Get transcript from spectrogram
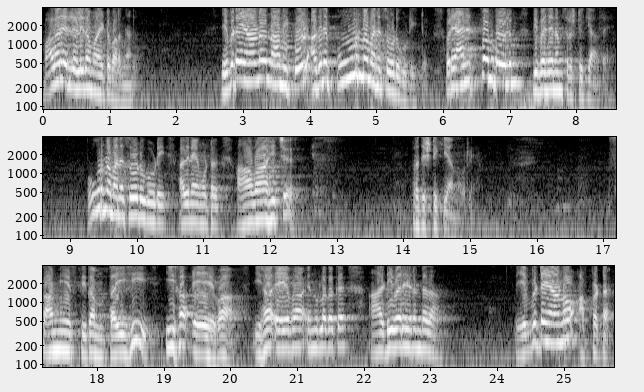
വളരെ ലളിതമായിട്ട് പറഞ്ഞാൽ എവിടെയാണ് നാം ഇപ്പോൾ അതിനെ പൂർണ മനസ്സോട് കൂടിയിട്ട് ഒരല്പം പോലും വിഭജനം സൃഷ്ടിക്കാതെ പൂർണ മനസ്സോടുകൂടി അതിനെ അങ്ങോട്ട് ആവാഹിച്ച് പ്രതിഷ്ഠിക്കുക എന്ന് പറയാം. സാമ്യസ്ഥിതം തൈഹി ഇഹ ഏവ. ഇഹ ഏവ എന്നുള്ളതൊക്കെ അടിവരയിടേണ്ടതാ എവിടെയാണോ അപ്പട്ടെ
